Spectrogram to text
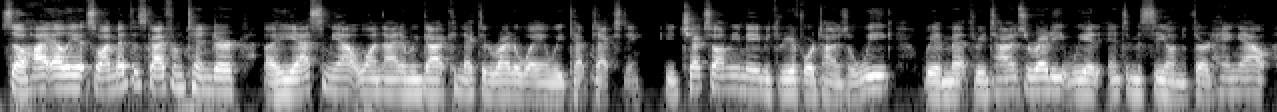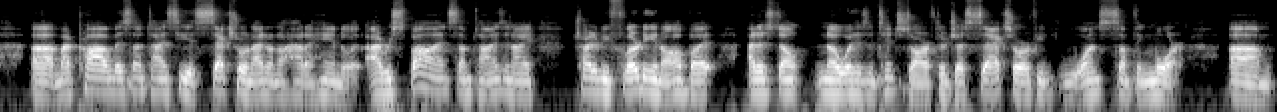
So, hi, Elliot. So, I met this guy from Tinder. Uh, he asked me out one night and we got connected right away and we kept texting. He checks on me maybe three or four times a week. We have met three times already. We had intimacy on the third hangout. Uh, my problem is sometimes he is sexual and I don't know how to handle it. I respond sometimes and I try to be flirty and all, but I just don't know what his intentions are. If they're just sex or if he wants something more. Um,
